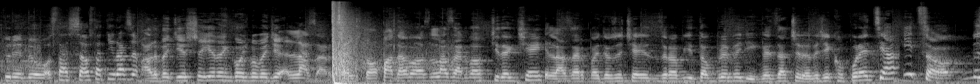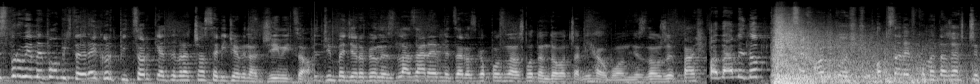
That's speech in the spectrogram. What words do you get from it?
który był osta za ostatnim razem, ale będzie jeszcze jeden gość, bo będzie Lazar. Cześć, to pada was Lazar na odcinek dzisiaj. Lazar powiedział, że cię zrobi dobry wynik, więc zaczynamy. Będzie konkurencja. I co? My spróbujemy pobić ten rekord pizzorki, a tym czasem idziemy na gym i co? Gym będzie robiony z Lazarem, więc zaraz go poznasz. Potem dołącza Michał, bo on nie zdąży wpaść. Padamy do pizzy od gościu. Obstawię w komentarzach, czy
